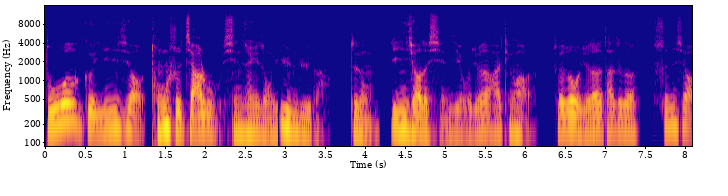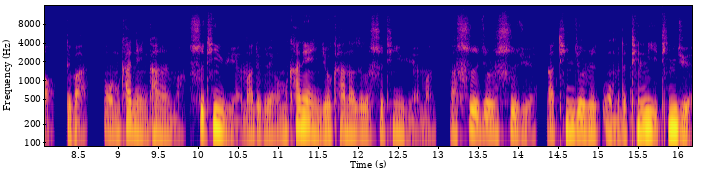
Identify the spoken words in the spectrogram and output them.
多个音效同时加入，形成一种韵律感，这种音效的衔接，我觉得还挺好的。所以说，我觉得它这个声效，对吧？我们看电影看的什么？视听语言嘛，对不对？我们看电影就看到这个视听语言嘛，那视就是视觉，那听就是我们的听力、听觉。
